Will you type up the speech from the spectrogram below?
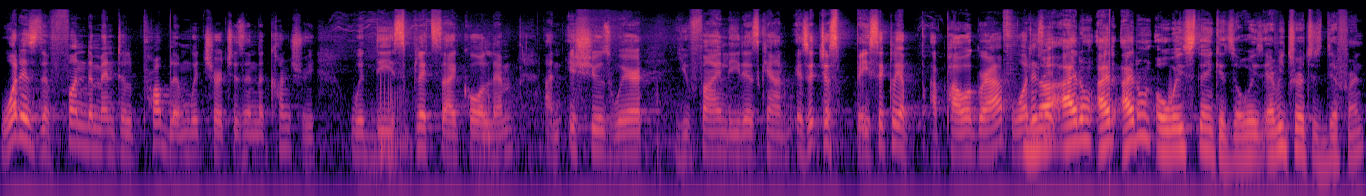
what is the fundamental problem with churches in the country with these splits, I call them, and issues where you find leaders can't? Is it just basically a, a power grab? What is no, it? I don't, I, I don't always think it's always, every church is different.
